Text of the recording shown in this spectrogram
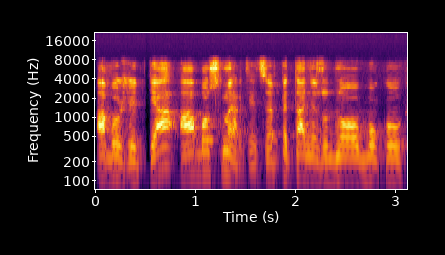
або життя, або смерті. Це питання з одного боку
